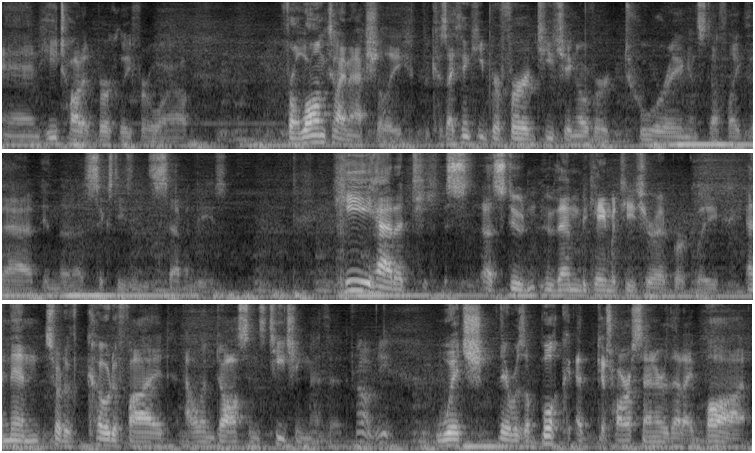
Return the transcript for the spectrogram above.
and he taught at Berklee for a while. For a long time, actually, because I think he preferred teaching over touring and stuff like that in the 60s and 70s. He had a, t- a student who then became a teacher at Berklee and then sort of codified Alan Dawson's teaching method Oh, neat. which there was a book at Guitar Center that I bought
